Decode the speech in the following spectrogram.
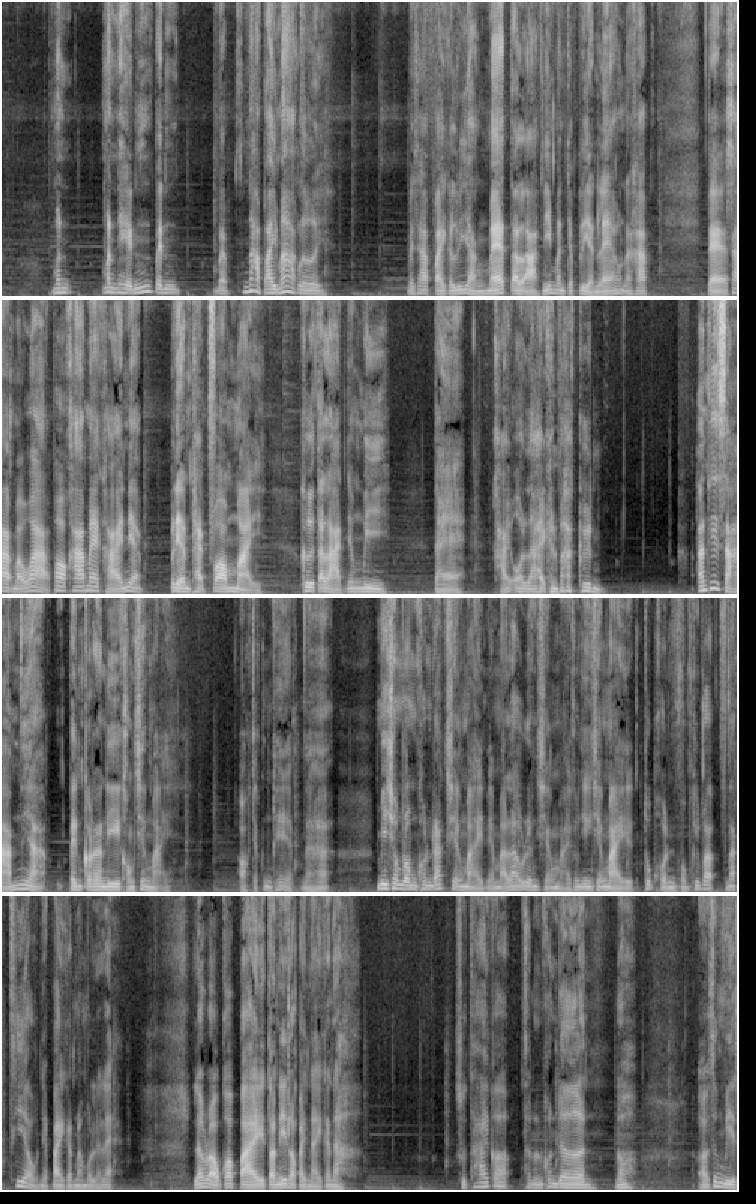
มันมันเห็นเป็นแบบน่าไปมากเลย ไม่ทราบไปกันหรือยังแม้ตลาดนี้มันจะเปลี่ยนแล้วนะครับ แต่ทราบมาว่าพ่อค้าแม่ขายเนี่ยเปลี่ยนแพลตฟอร์มใหม่ คือตลาดยังมี แต่ขายออนไลน์กันมากขึ้น อันที่3เนี่ยเป็นกรณีของเชียงใหม่ ออกจากกรุงเทพนะฮะ มีชมรมคนรักเชียงใหม่เนี่ยมาเล่าเรื่องเชียงใหม่ความจริงเชียงใหม่ ทุกคนผมคิดว่านักเที่ยวเนี่ยไปกันมาหมดแล้วแหละ แล้วเราก็ไปตอนนี้เราไปไหนกันนะสุดท้ายก็ถนนคนเดินเนาะเออซึ่งมี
